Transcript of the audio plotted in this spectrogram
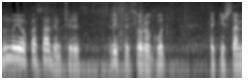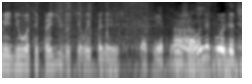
Ну ми його посадимо через 30-40 років. Такі ж самі ідіоти приїдуть і випилюють. 5. А, вони плодять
